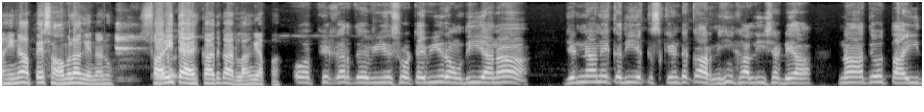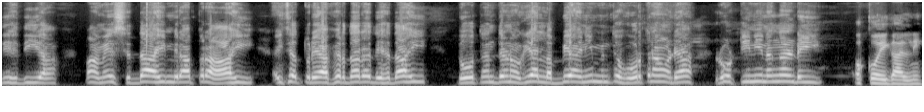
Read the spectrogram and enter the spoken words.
ਅਸੀਂ ਨਾ ਆਪੇ ਸਾਂਭ ਲਾਂਗੇ ਇਹਨਾਂ ਨੂੰ। ਸਾਰੀ ਤਹਿਕੀਕਾਤ ਕਰ ਲਾਂਗੇ ਆਪਾਂ। ਉਹ ਫਿਕਰ ਤੇ ਵੀਰ ਛੋਟੇ ਵੀਰ ਆਉਂਦੀ ਆ ਨਾ ਜਿਨ੍ਹਾਂ ਨੇ ਕਦੀ ਇੱਕ ਸਕਿੰਟ ਘਰ ਨਹੀਂ ਖਾਲੀ ਛੱਡਿਆ ਨਾ ਤੇ ਉਹ ਤਾਈ ਦਿਖਦੀ ਆ। ਭਾਵੇਂ ਸਿੱਧਾ ਹੀ ਮੇਰਾ ਭਰਾ ਹੀ ਇੱਥੇ ਤੁਰਿਆ ਫਿਰਦਾ ਤੇ ਦਿਖਦਾ ਹੀ। ਦੋ ਤਿੰਨ ਦਿਨ ਹੋ ਗਿਆ ਲੱਭਿਆ ਨਹੀਂ ਮੈਨੂੰ ਤੇ ਹੋਰ ਤਰ੍ਹਾਂ ਹੋਣ ਡਿਆ। ਰੋਟੀ ਨਹੀਂ ਲੰਘਣ ਡਈ। ਉਹ ਕੋਈ ਗੱਲ ਨਹੀਂ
